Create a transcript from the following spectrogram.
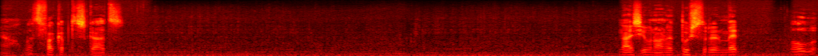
yeah, let's fuck up the scouts. Nice, even on it, push through the mid. Lol.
